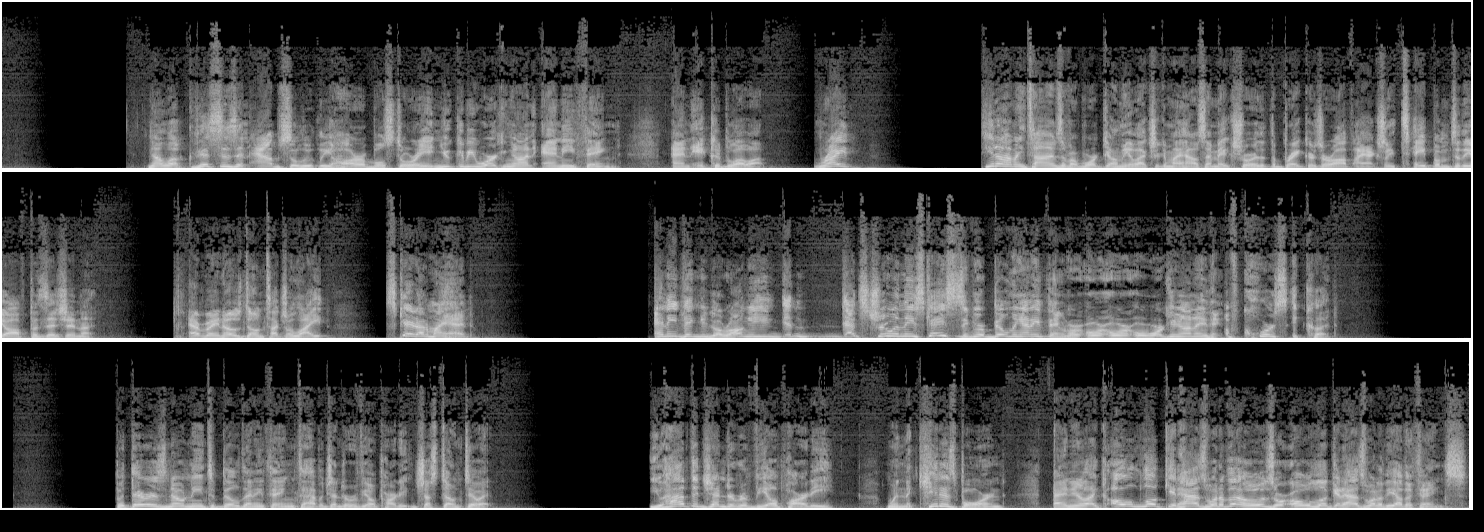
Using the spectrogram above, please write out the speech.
Now look, this is an absolutely horrible story and you could be working on anything and it could blow up. Right? Do you know how many times if I'm working on the electric in my house, I make sure that the breakers are off? I actually tape them to the off position. Everybody knows don't touch a light. Scared out of my head. Anything can go wrong. And that's true in these cases. If you're building anything or, or, or, or working on anything, of course it could. But there is no need to build anything to have a gender reveal party. Just don't do it. You have the gender reveal party when the kid is born and you're like, oh, look, it has one of those, or oh, look, it has one of the other things.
